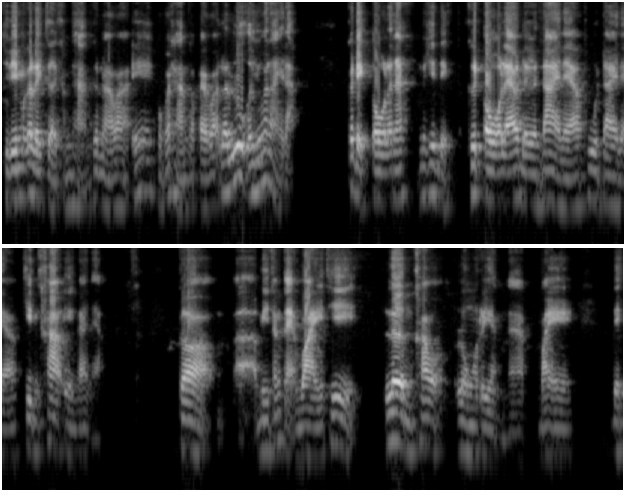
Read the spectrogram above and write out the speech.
ทีนี้มันก็เลยเกิดคำถามขึ้นมาว่า เอ๊ะผมก็ถามกลับไปว่า แล้วลูกอายุเท่าไหร่ล่ะ ก็เด็กโตแล้วนะ ไม่ใช่เด็กคือโตแล้วเดินได้แล้ว พูดได้แล้ว กินข้าวเองได้แล้ว ก็มีตั้งแต่วัยที่เริ่มเข้าโรงเรียนนะครับวัยเด็ก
